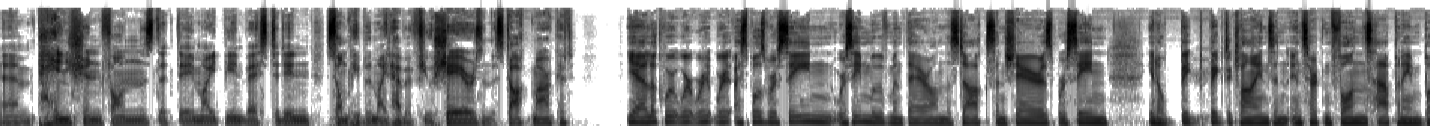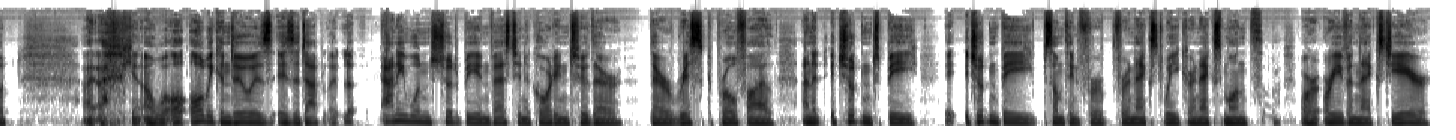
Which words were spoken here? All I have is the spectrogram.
um, pension funds that they might be invested in. Some people might have a few shares in the stock market. Yeah, look, we're, we're, we're, I suppose we're seeing we're seeing movement there on the stocks and shares. We're seeing, you know, big big declines in, in certain funds happening, but I, you know, all, all, we can do is is adapt. Look, anyone should be investing according to their their risk profile, and it, it shouldn't be it, it shouldn't be something for, for next week or next month or, or even next year.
